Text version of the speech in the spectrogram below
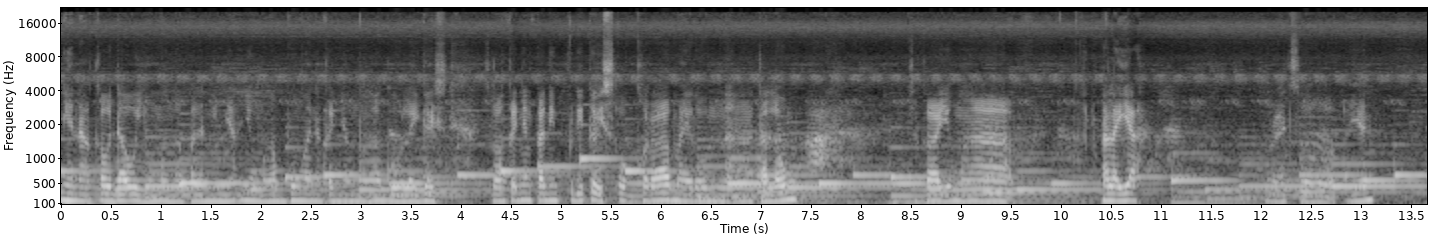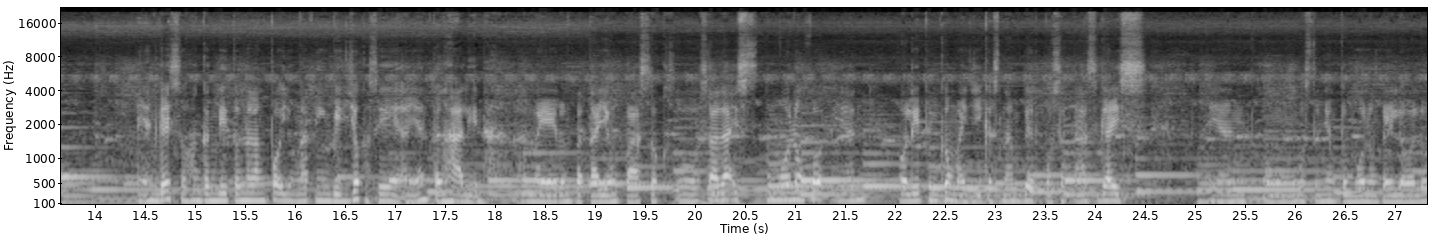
ninakaw daw yung mga pananim niya yung mga bunga ng kanyang mga gulay guys. So ang kanyang tanim po dito is okra mayroon na talong tsaka yung mga palaya. Alright so ayan Ayan guys, so hanggang dito na lang po yung ating video kasi ayan, tanghali na. Ah, mayroon pa tayong pasok. So sala is tumulong po. Ayan, ulitin ko may Gcash number po sa taas guys. Ayan, kung gusto niyong tumulong kay Lolo.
